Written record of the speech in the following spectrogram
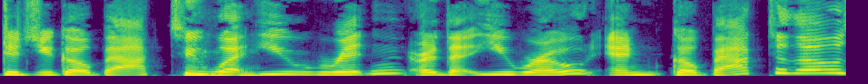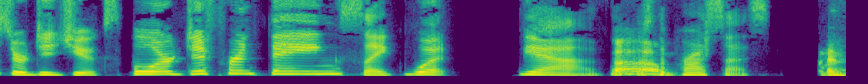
Did you go back to mm-hmm. what you written or that you wrote and go back to those, or did you explore different things? Like what? Yeah, what was um, the process? I,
